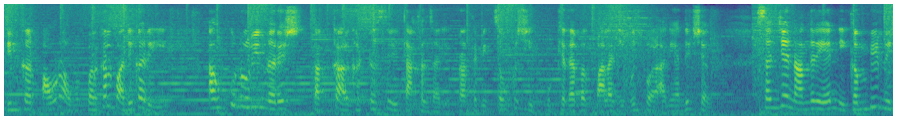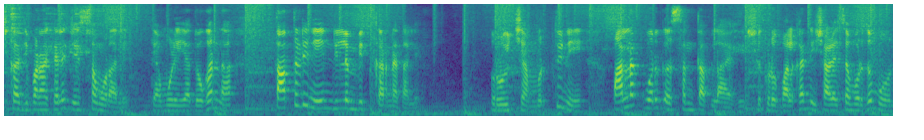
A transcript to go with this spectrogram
दिनकर पावरा व प्रकल्प अधिकारी अंकुनुरी नरेश तत्काळ घटनास्थळी दाखल झाले. प्राथमिक चौकशीत मुख्याध्यापक बालाजी भुजबळ आणि अधीक्षक संजय नांदणे यांनी गंभीर निष्काळजीपणा केल्याचे समोर आले. त्यामुळे या दोघांना तातडीने निलंबित करण्यात आले. रोहितच्या मृत्यूने पालक वर्ग संतापला आहे. शेकडो पालकांनी शाळेसमोर जमून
